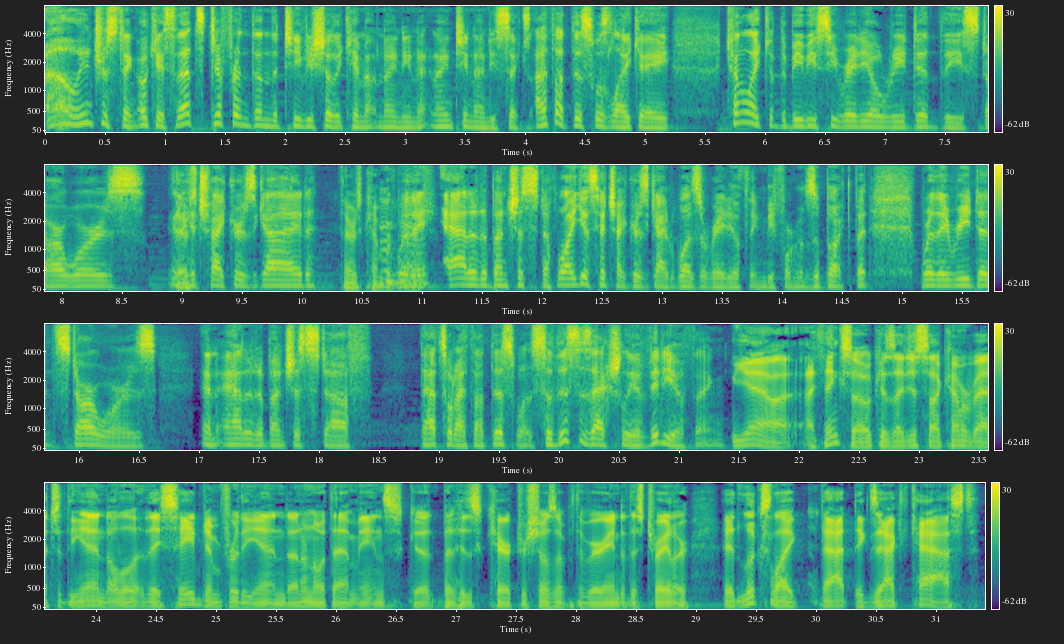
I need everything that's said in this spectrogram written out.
oh interesting. Okay, so that's different than the TV show that came out in 19, 1996. I thought this was like a kind of like the BBC radio redid the Star Wars and There's- Hitchhiker's Guide. there's Cumberbatch. where they added a bunch of stuff. Well, I guess Hitchhiker's Guide was a radio thing before it was a book, but where they redid Star Wars and added a bunch of stuff. That's what I thought this was. So this is actually a video thing. Yeah, I think so because I just saw Cumberbatch at the end. Although they saved him for the end, I don't know what that means. But his character shows up at the very end of this trailer. It looks like that exact cast,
